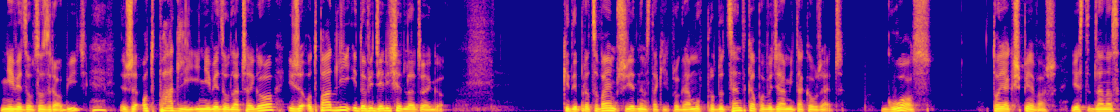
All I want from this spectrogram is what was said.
nie wiedzą, co zrobić, że odpadli i nie wiedzą dlaczego, i że odpadli i dowiedzieli się dlaczego. Kiedy pracowałem przy jednym z takich programów, producentka powiedziała mi taką rzecz. Głos, to jak śpiewasz, jest dla nas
